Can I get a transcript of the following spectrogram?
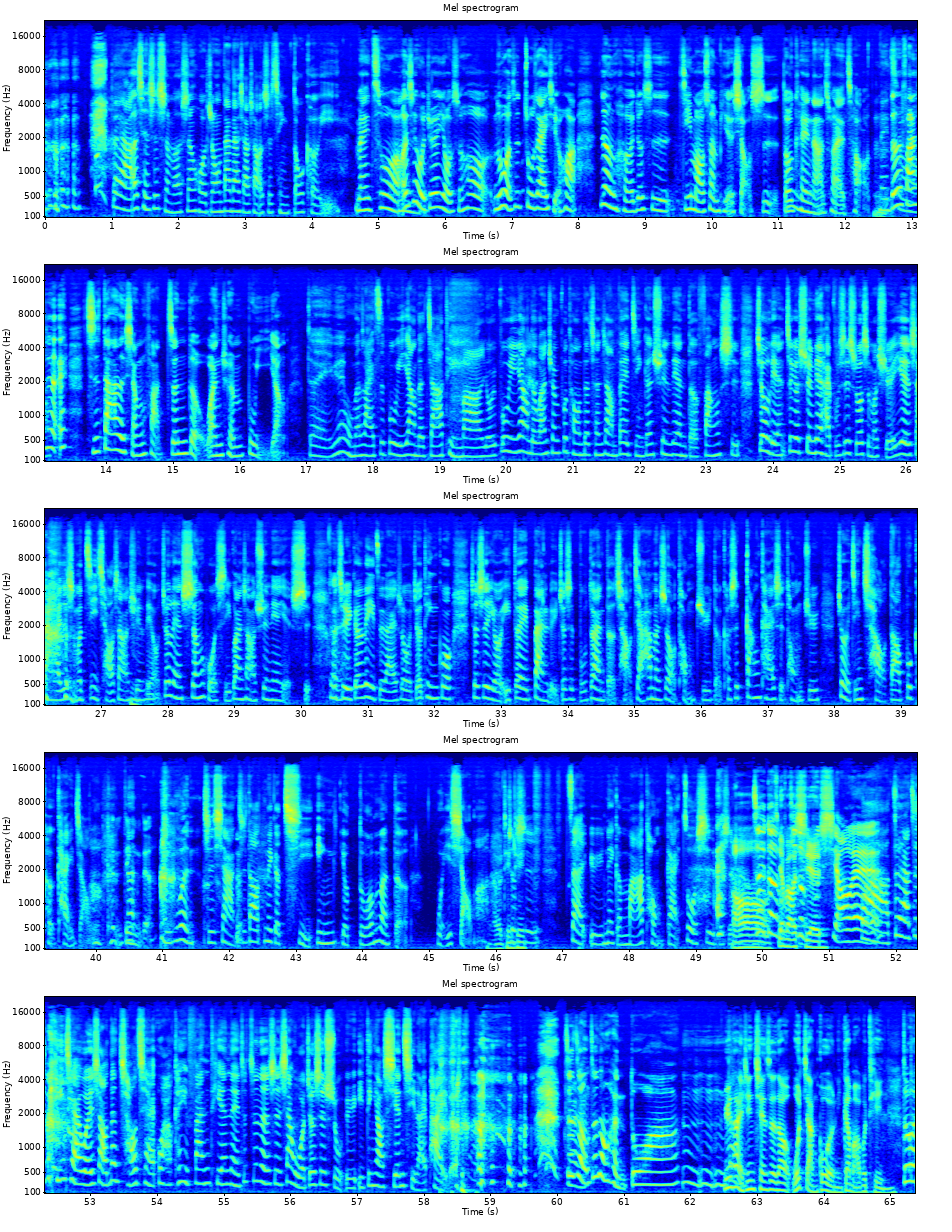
对啊，而且是什么生活中大大小小的事情都可以。没错，而且我觉得有时候如果是住在一起的话，任何就是鸡毛蒜皮的小事都可以拿出来吵，你都会发现，哎，其实大家的想法真的完全不一样。对，因为我们来自不一样的家庭嘛，有不一样的、完全不同的成长背景跟训练的方式，就连这个训练还不是说什么学业上还是什么技巧上的训练，就连生活习惯上的训练也是。我举一个例子来说，我就听过，就是有一对伴侣，就是不断的吵架，他们是有同居的，可是刚开始同居就已经吵到不可开交了。肯定的，一问之下，知道那个起因有多么的微小吗？就是。在于那个马桶盖做事不是、欸哦、这个要不要先？这个不小哎、欸，哇，对啊，这个听起来微小，但吵起来哇可以翻天呢。这真的是像我就是属于一定要掀起来派的，这种这种很多啊，嗯嗯嗯，因为他已经牵涉到我讲过了，你干嘛不听？对，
